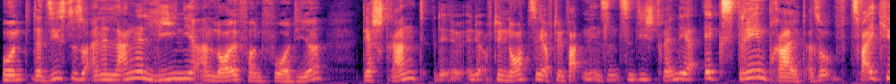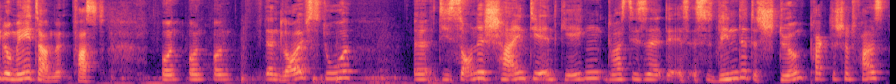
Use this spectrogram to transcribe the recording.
und dann siehst du so eine lange Linie an Läufern vor dir. Der Strand auf den Nordsee, auf den Watteninseln sind die Strände ja extrem breit, also zwei Kilometer fast. Und, und, und dann läufst du äh, die Sonne scheint dir entgegen, du hast diese, es, es windet, es stürmt praktisch schon fast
